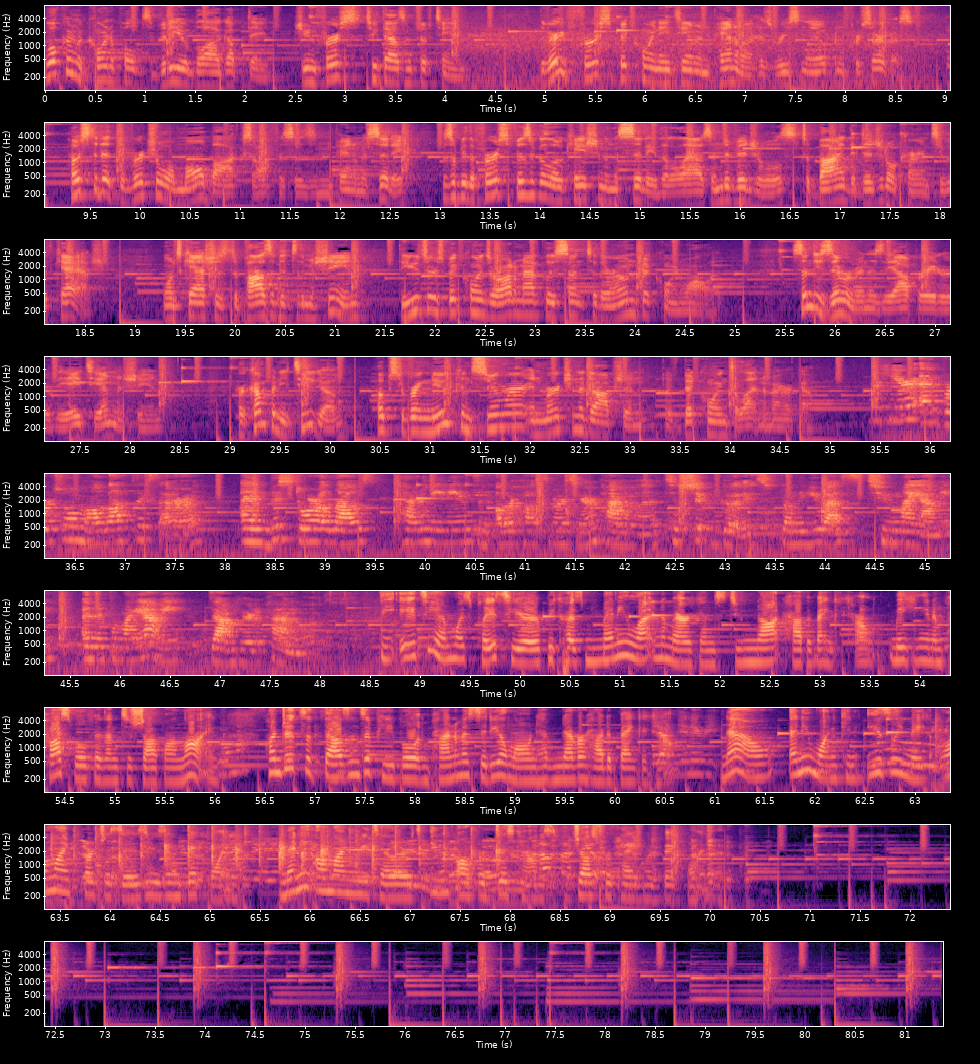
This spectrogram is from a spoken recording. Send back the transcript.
Welcome to Coinapult's video blog update, June 1st, 2015. The very first Bitcoin ATM in Panama has recently opened for service. Hosted at the virtual Mallbox offices in Panama City, this will be the first physical location in the city that allows individuals to buy the digital currency with cash. Once cash is deposited to the machine, the user's bitcoins are automatically sent to their own Bitcoin wallet. Cindy Zimmerman is the operator of the ATM machine her company Tigo hopes to bring new consumer and merchant adoption of Bitcoin to Latin America. We're here at Virtual Mallbox, etc. And this store allows Panamanians and other customers here in Panama to ship goods from the US to Miami and then from Miami down here to Panama. The ATM was placed here because many Latin Americans do not have a bank account, making it impossible for them to shop online. Hundreds of thousands of people in Panama City alone have never had a bank account. Now, anyone can easily make online purchases using Bitcoin. Many online retailers even offer discounts just for paying with Bitcoin.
